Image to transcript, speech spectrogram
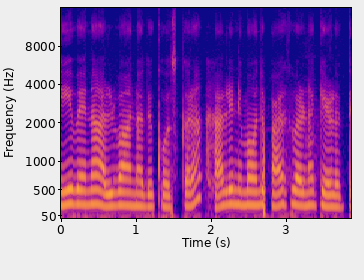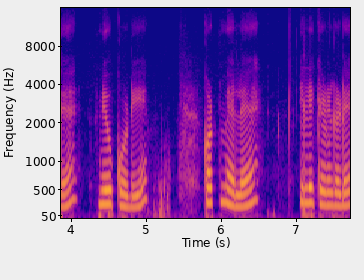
ನೀವೇನಾ ಅಲ್ವಾ ಅನ್ನೋದಕ್ಕೋಸ್ಕರ ಅಲ್ಲಿ ನಿಮ್ಮ ಒಂದು ಪಾಸ್ವರ್ಡನ್ನ ಕೇಳುತ್ತೆ. ನೀವು ಕೊಡಿ. ಕೊಟ್ಟ ಮೇಲೆ ಇಲ್ಲಿ ಕೆಳಗಡೆ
